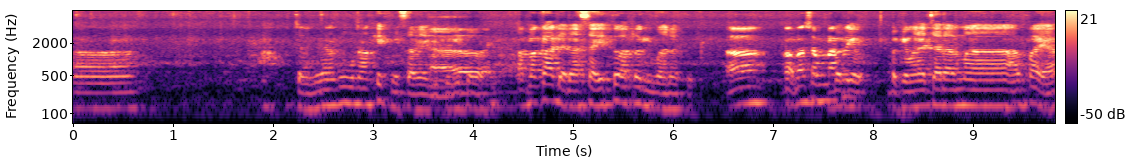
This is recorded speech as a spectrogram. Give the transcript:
Uh, jangan-jangan aku munafik misalnya gitu-gitu. Apakah ada rasa itu atau gimana tuh? Eh, kok rasa munafik? Baga- bagaimana cara me- apa ya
